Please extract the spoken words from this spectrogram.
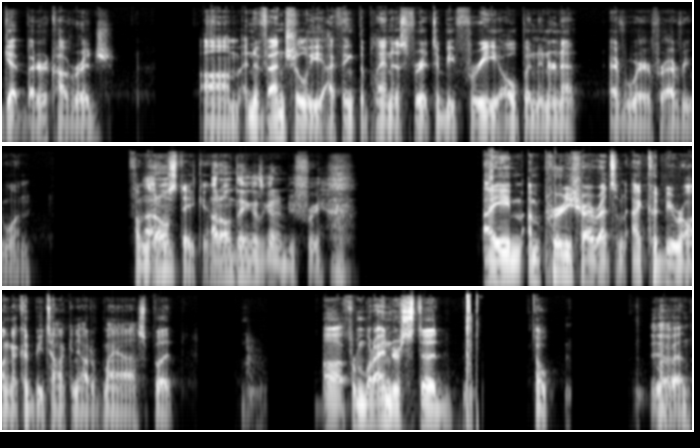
get better coverage. Um, and eventually, I think the plan is for it to be free, open internet everywhere for everyone. If I'm I not don't- mistaken, I don't think it's gonna be free. I'm I'm pretty sure I read something. I could be wrong. I could be talking out of my ass, but uh, from what I understood, oh my bad.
